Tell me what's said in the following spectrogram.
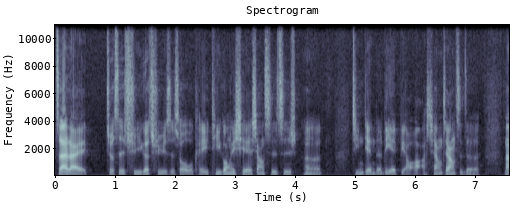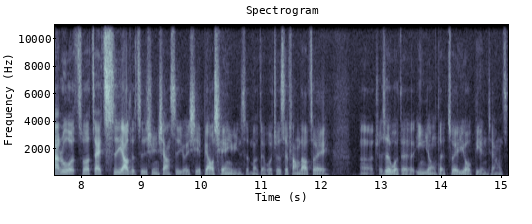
再来就是取一个区域，是说我可以提供一些像是资呃景点的列表啊，像这样子的。那如果说在次要的资讯，像是有一些标签云什么的，我就是放到最呃，就是我的应用的最右边这样子。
